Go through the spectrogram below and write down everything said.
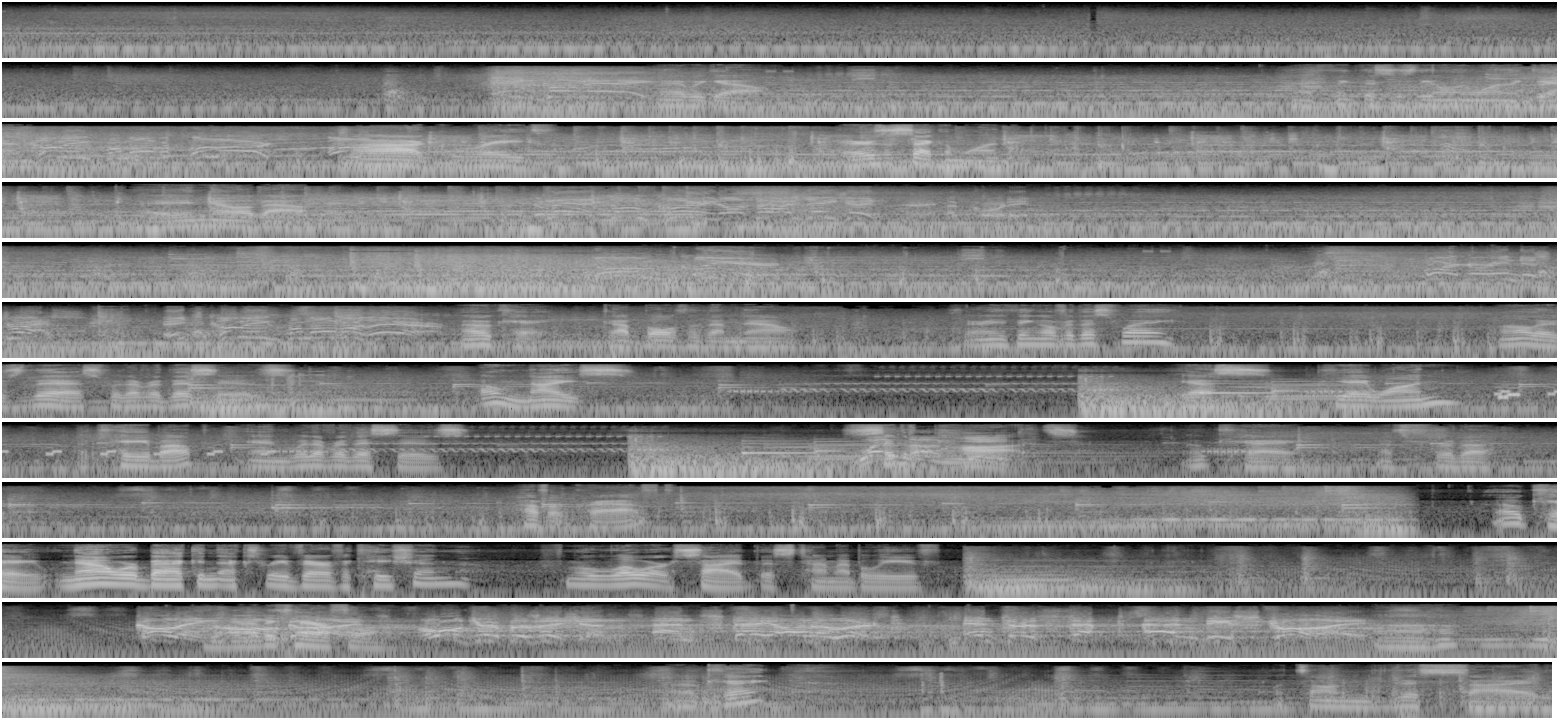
I think this is the only one again. Coming from over. Alert! Alert! Ah, great. There's a second one. I didn't know about. Command, zone clearing. Authorization. Accorded. Zone cleared. Partner in distress. It's coming from over there. Okay, got both of them now. Is there anything over this way? Oh, there's this, whatever this is. Oh, nice. Yes, PA1, a cave up, and whatever this is. Set done, of pods. Okay, that's for the hovercraft. Okay, now we're back in X-ray verification from the lower side this time, I believe. Calling all be guards. careful. Hold your positions and stay on alert. Intercept and destroy. Uh huh. Okay. What's on this side?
